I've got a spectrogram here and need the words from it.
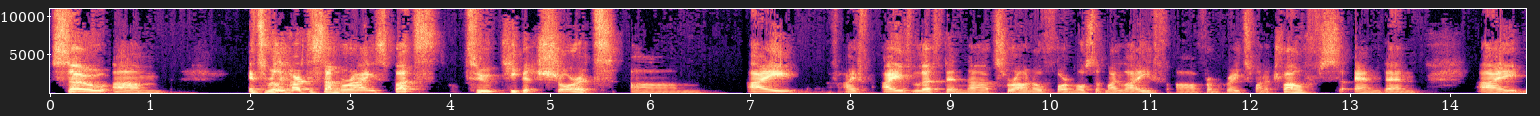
So um, it's really hard to summarize, but to keep it short, um, I I've, I've lived in uh, Toronto for most of my life, uh, from grades one to twelve, and then I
